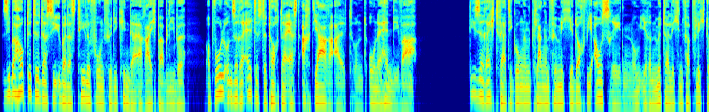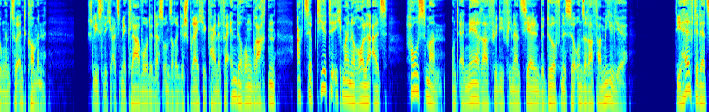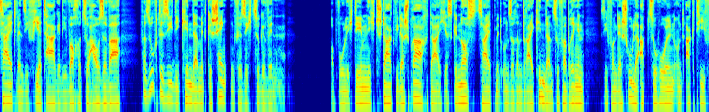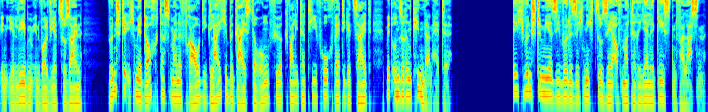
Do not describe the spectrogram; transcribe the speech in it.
Sie behauptete, dass sie über das Telefon für die Kinder erreichbar bliebe, obwohl unsere älteste Tochter erst acht Jahre alt und ohne Handy war. Diese Rechtfertigungen klangen für mich jedoch wie Ausreden, um ihren mütterlichen Verpflichtungen zu entkommen. Schließlich, als mir klar wurde, dass unsere Gespräche keine Veränderung brachten, akzeptierte ich meine Rolle als Hausmann und Ernährer für die finanziellen Bedürfnisse unserer Familie. Die Hälfte der Zeit, wenn sie vier Tage die Woche zu Hause war, versuchte sie, die Kinder mit Geschenken für sich zu gewinnen. Obwohl ich dem nicht stark widersprach, da ich es genoss, Zeit mit unseren drei Kindern zu verbringen, sie von der Schule abzuholen und aktiv in ihr Leben involviert zu sein, wünschte ich mir doch, dass meine Frau die gleiche Begeisterung für qualitativ hochwertige Zeit mit unseren Kindern hätte. Ich wünschte mir, sie würde sich nicht so sehr auf materielle Gesten verlassen.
